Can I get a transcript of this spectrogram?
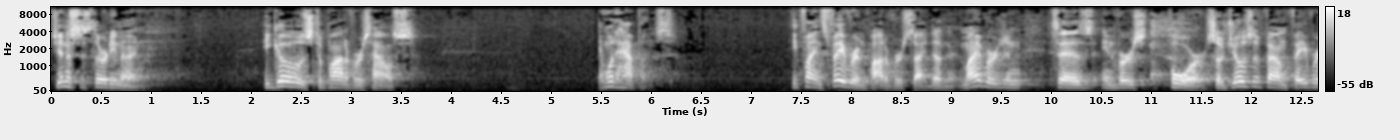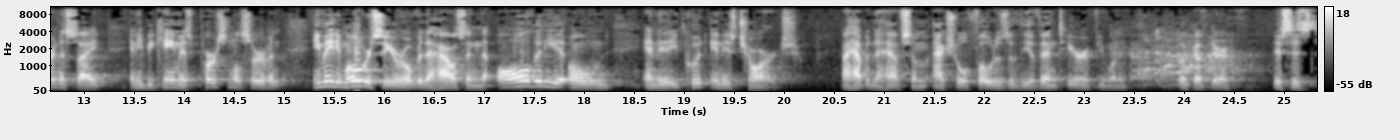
Genesis 39. He goes to Potiphar's house. And what happens? He finds favor in Potiphar's sight, doesn't it? My version says in verse 4, So Joseph found favor in his sight, and he became his personal servant. He made him overseer over the house and all that he owned, and that he put in his charge. I happen to have some actual photos of the event here if you want to look up there. This is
